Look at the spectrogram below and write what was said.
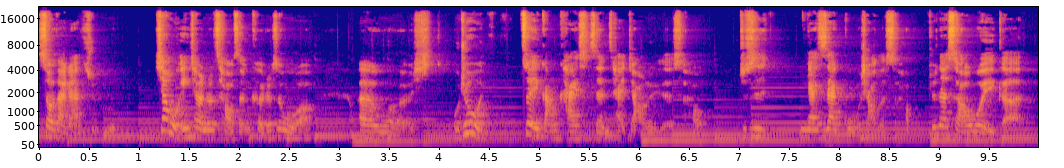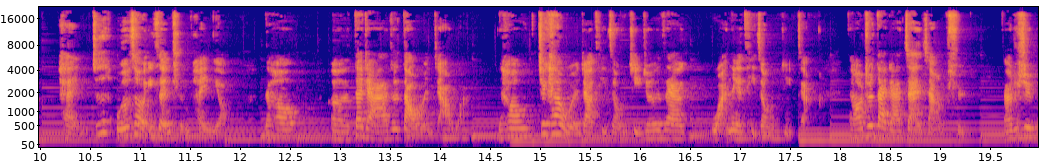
受大家瞩目。像我印象就超深刻，就是我呃我我觉得我最刚开始身材焦虑的时候，就是应该是在国小的时候，就那时候我有一个朋就是我那时候一整群朋友，然后呃大家就到我们家玩，然后就看到我们家体重计，就是在玩那个体重计这样。然后就大家站上去，然后就去，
